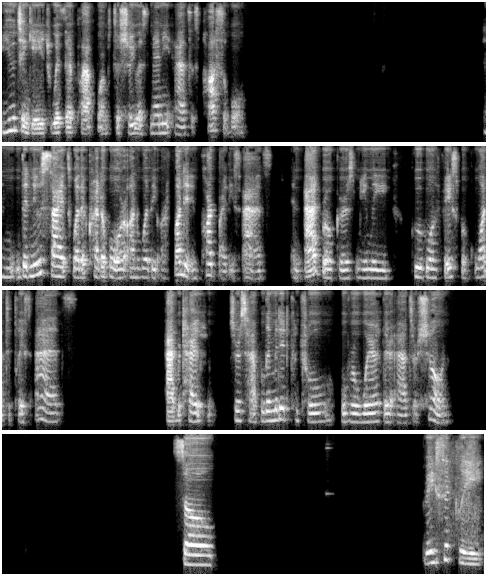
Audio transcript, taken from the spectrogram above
you to engage with their platforms to show you as many ads as possible. And the news sites, whether credible or unworthy, are funded in part by these ads. And ad brokers, mainly Google and Facebook want to place ads, advertisers have limited control over where their ads are shown. So basically,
